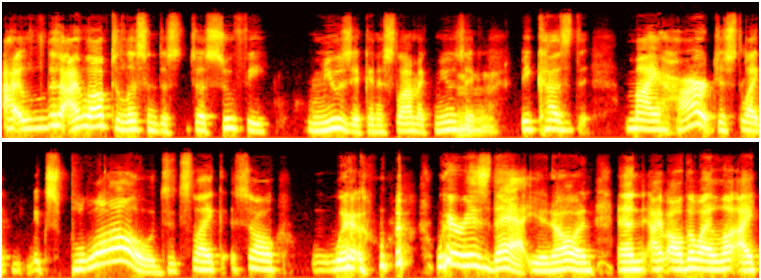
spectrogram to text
I I love to listen to to Sufi music and Islamic music mm. because my heart just like explodes. It's like so where where is that you know and and I, although I love I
